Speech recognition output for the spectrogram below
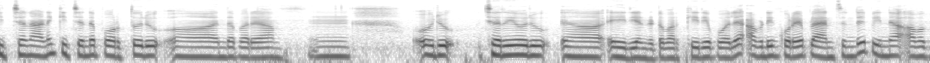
കിച്ചണാണ് കിച്ചന്റെ പുറത്തൊരു എന്താ പറയുക ഒരു ചെറിയൊരു ഏരിയ ഉണ്ട് കേട്ടോ വർക്ക് ഏരിയ പോലെ. അവിടെയും കുറേ പ്ലാന്റ്സ് ഉണ്ട്. പിന്നെ അവളെ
